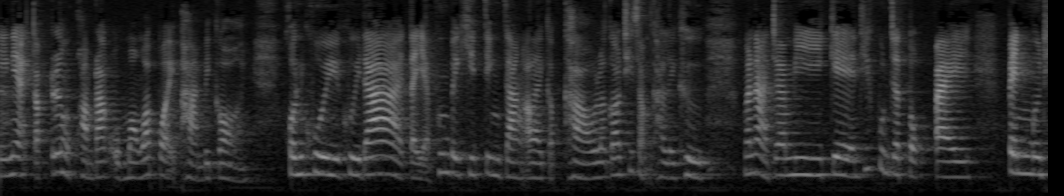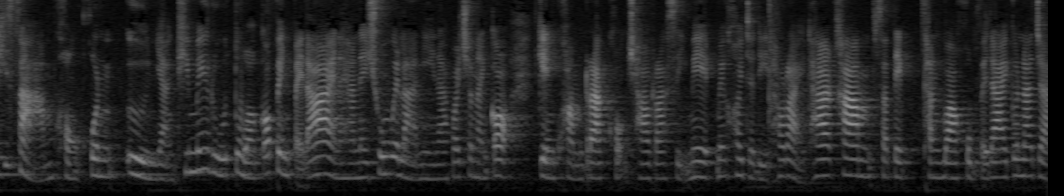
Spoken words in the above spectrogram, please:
นี้เนี่ยกับเรื่องของความรักผมมองว่าปล่อยผ่านไปก่อน คนคุยคุยได้ แต่อย่าเพิ่งไปคิดจริงจังอะไรกับเขา แล้วก็ที่สำคัญเลยคือ มันอาจจะมีเกณฑ์ที่คุณจะตกไป เป็นมือที่ 3 ของคนอื่นอย่างที่ไม่รู้ตัวก็เป็นไปได้นะคะในช่วงเวลานี้นะ เพราะฉะนั้นก็เกณฑ์ความรักของชาวราศีเมษไม่ค่อยจะดีเท่าไหร่ ถ้าข้ามสเต็ปธันวาคมไปได้ก็น่าจะ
